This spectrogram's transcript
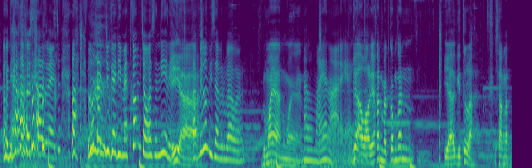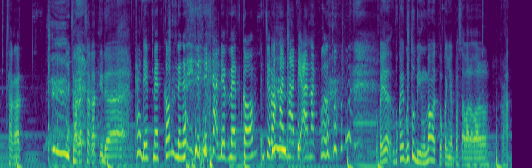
Udah usah mention. Lah, lu kan juga di Medcom cowok sendiri. Iya. Tapi lu bisa berbaur. lumayan, lumayan. Nah, lumayan lah ya. Tapi awalnya kan Medcom kan ya gitulah, sangat sangat sangat sangat tidak Kadep Medcom dengan ini Kadep Medcom curahan hati anak lu. pokoknya pokoknya gue tuh bingung banget pokoknya pas awal-awal rak,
